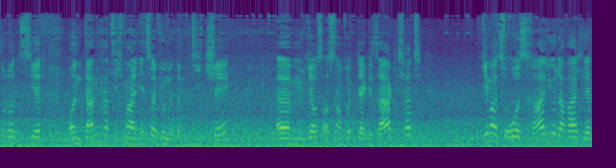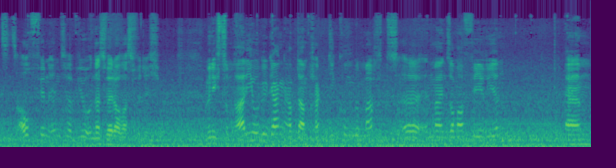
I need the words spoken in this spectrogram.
produziert und dann hatte ich mal ein Interview mit einem DJ ähm, hier aus Osnabrück, der gesagt hat, geh mal zu OS Radio, da war ich letztens auch für ein Interview und das wäre doch was für dich. Bin ich zum Radio gegangen, habe da ein Praktikum gemacht äh, in meinen Sommerferien. Ähm,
